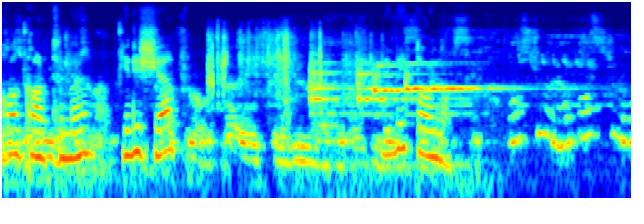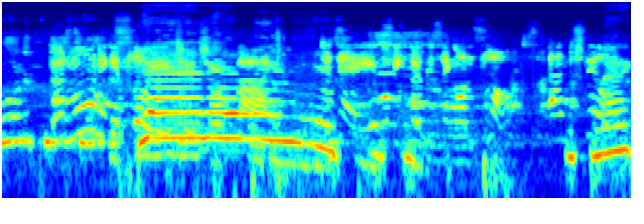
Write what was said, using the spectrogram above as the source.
Al kartını. Giriş yap. Birlikte oyna. Good morning, employee 225. Today we'll be focusing on blocks and Üstüne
